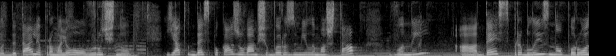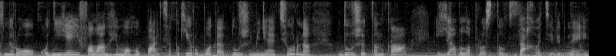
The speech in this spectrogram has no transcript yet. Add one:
от деталі промальовував вручну. Я тут десь покажу вам, щоб ви розуміли масштаб. Вони а, десь приблизно по розміру однієї фаланги мого пальця. Тобто робота дуже мініатюрна, дуже тонка, і я була просто в захваті від неї.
